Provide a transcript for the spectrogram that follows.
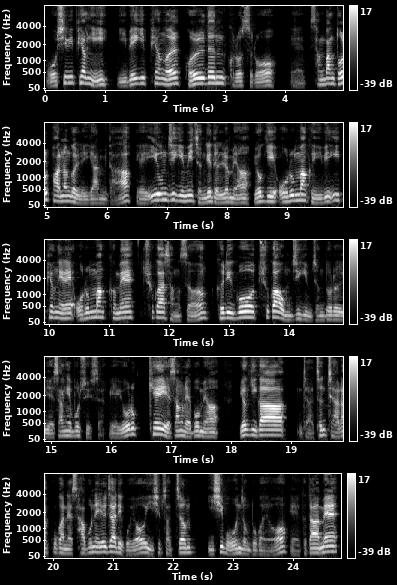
52평이 202평을 골든 크로스로 예, 상방 돌파하는 걸 얘기합니다. 예, 이 움직임이 전개되려면 여기 오른만큼 202평에 오른 만큼의 추가 상승 그리고 추가 움직임 정도를 예상해 볼 수 있어요. 예, 요렇게 예상을 해보면 여기가 자 전체 하락 구간의 4분의 1 자리고요. 24.25원 정도가요. 예, 그 다음에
